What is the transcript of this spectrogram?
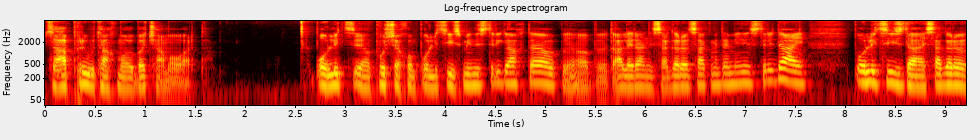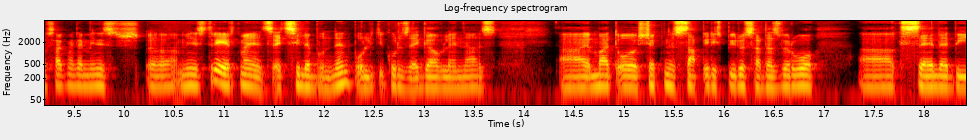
ძაფრი უთანხმოება ჩამოვარდა. პოლიცია ფუშე ხომ პოლიციის ministri გახდა, ტალერანი საგარეო საქმეთა ministri და აი პოლიციის და საგარეო საქმეთა ministri ერთმანეთს ეცილებოდნენ პოლიტიკურ ზეგავლენას, აი მათ შექმნეს საპირისპირო სადაზვერვო ქსელები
